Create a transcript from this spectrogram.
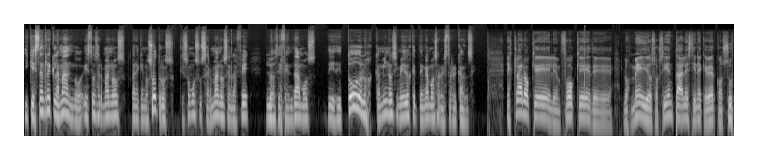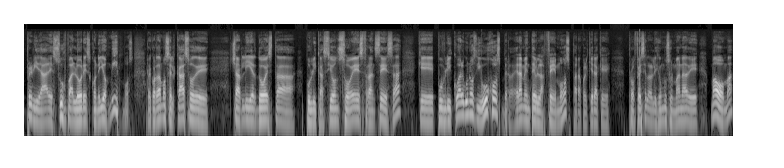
y que están reclamando estos hermanos para que nosotros, que somos sus hermanos en la fe, los defendamos desde todos los caminos y medios que tengamos a nuestro alcance. Es claro que el enfoque de los medios occidentales tiene que ver con sus prioridades, sus valores, con ellos mismos. Recordamos el caso de Charlie Hebdo, esta publicación soez francesa, que publicó algunos dibujos verdaderamente blasfemos para cualquiera que profese la religión musulmana de Mahoma,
